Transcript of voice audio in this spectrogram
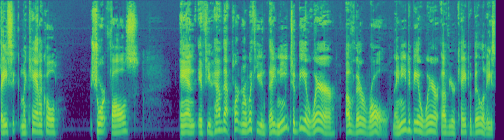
basic mechanical shortfalls. And if you have that partner with you, they need to be aware of their role. They need to be aware of your capabilities.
